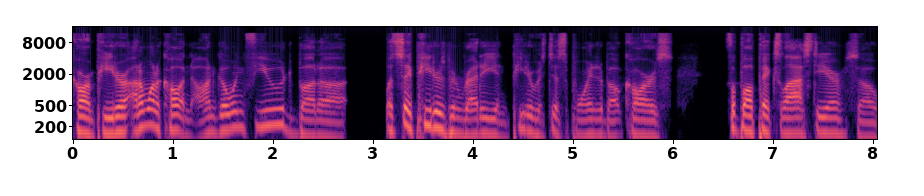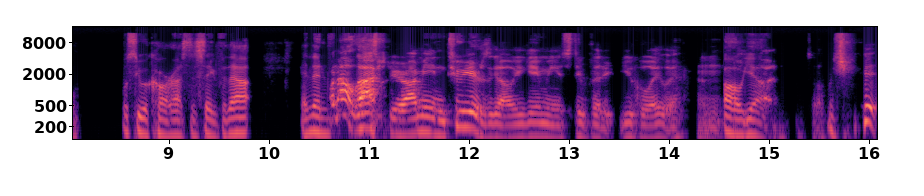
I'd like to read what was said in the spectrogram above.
Carr and Peter. I don't want to call it an ongoing feud, but uh, let's say Peter's been ready and Peter was disappointed about Carr's football picks last year. So we'll see what Carr has to say for that. And then well, not last year. I mean, two years ago, you gave me a stupid ukulele. And Oh, yeah. So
